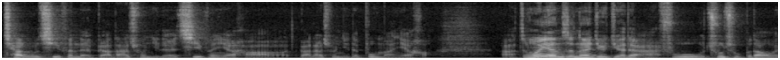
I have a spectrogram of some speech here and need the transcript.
恰如其分的表达出你的气氛也好，表达出你的不满也好，啊，总而言之呢，就觉得啊，服务处处不到位。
